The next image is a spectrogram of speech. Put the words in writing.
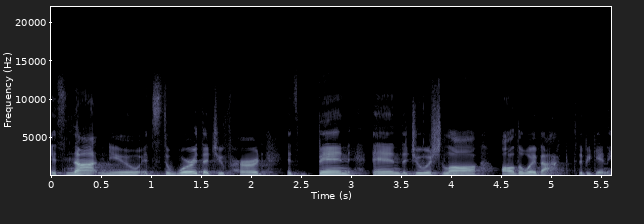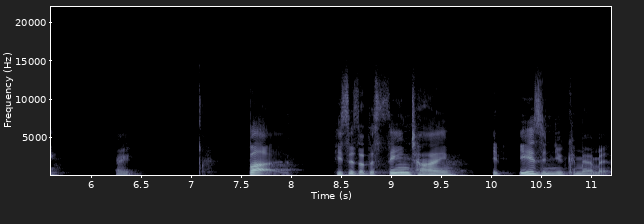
It's not new. It's the word that you've heard. It's been in the Jewish law all the way back to the beginning, right? But he says at the same time, it is a new commandment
